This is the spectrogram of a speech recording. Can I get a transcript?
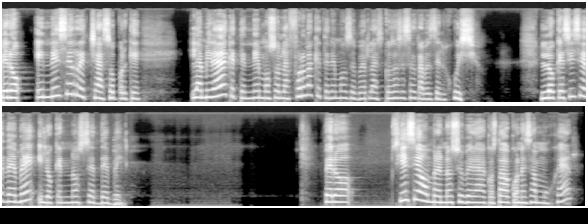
Pero en ese rechazo, porque la mirada que tenemos o la forma que tenemos de ver las cosas es a través del juicio. Lo que sí se debe y lo que no se debe. Pero si ese hombre no se hubiera acostado con esa mujer,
